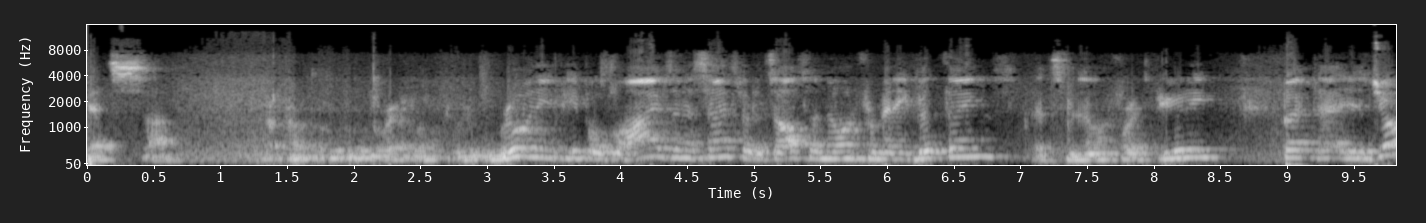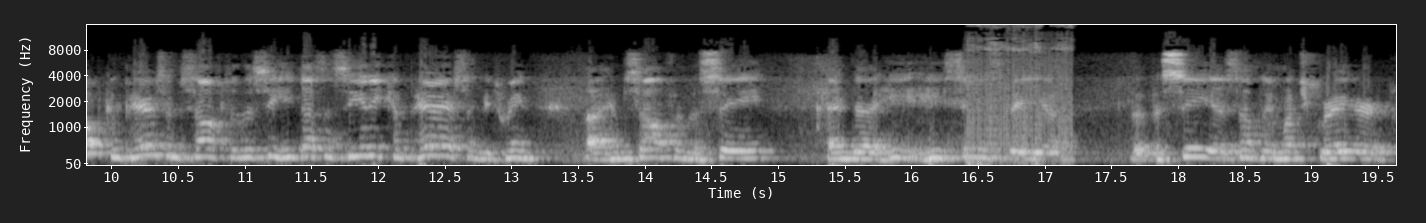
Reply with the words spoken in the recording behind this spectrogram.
its uh, ruining people's lives in a sense, but it's also known for many good things. It's known for its beauty. But uh, Job compares himself to the sea, he doesn't see any comparison between uh, himself and the sea, and uh, he, he sees the, uh, the, the sea as something much greater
